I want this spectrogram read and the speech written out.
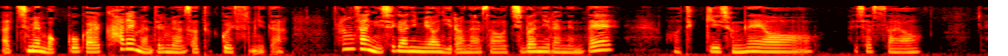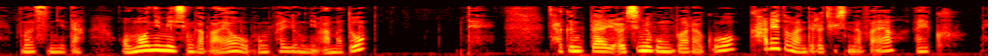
아침에 먹고 갈 카레 만들면서 듣고 있습니다. 항상 이 시간이면 일어나서 집안일 하는데 어, 듣기 좋네요. 하셨어요. 네, 고맙습니다. 어머님이신가 봐요. 5086님. 아마도. 네. 작은 딸 열심히 공부하라고 카레도 만들어 주시나 봐요. 아이고. 네.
